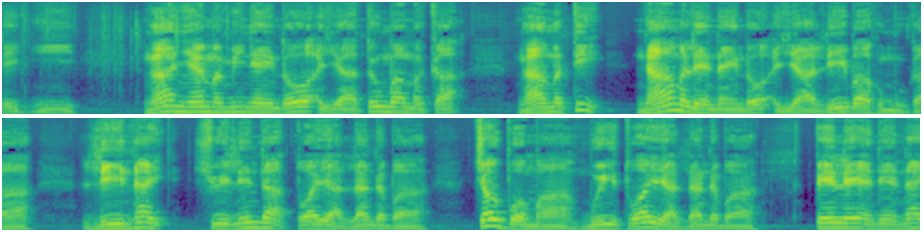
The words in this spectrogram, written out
လိမ့်မည် ငါညံမမိနိုင်သော အရာသုံးပါးမကငါမတိနားမလည်နိုင်သော အရာလေးပါးဟုမူကားလေ၌ရွှေလင်းဒတွားရလန်တပါကြောက်ပေါ်မှမွေတွားရလန်တပါပင်လေအနေ၌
